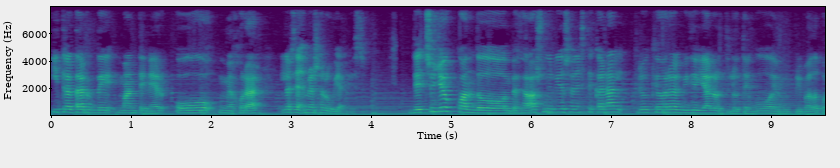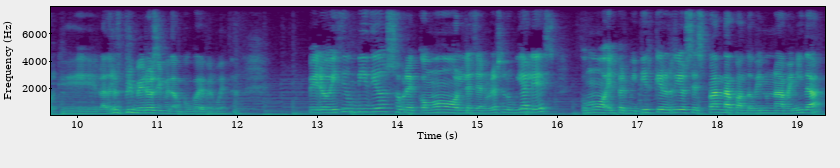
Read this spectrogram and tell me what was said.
y tratar de mantener o mejorar las llanuras aluviales. De hecho yo cuando empezaba a subir vídeos en este canal, creo que ahora el vídeo ya lo, tengo en privado porque era de los primeros y me da un poco de vergüenza. Pero hice un vídeo sobre cómo las llanuras aluviales, cómo el permitir que el río se expanda cuando viene una avenida,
